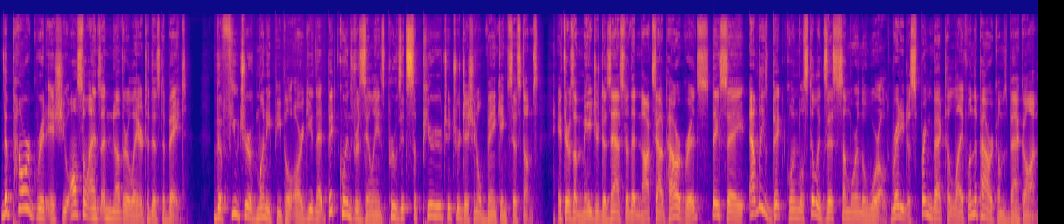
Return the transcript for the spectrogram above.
The power grid issue also adds another layer to this debate. The future of money people argue that Bitcoin's resilience proves it's superior to traditional banking systems. If there's a major disaster that knocks out power grids, they say at least Bitcoin will still exist somewhere in the world, ready to spring back to life when the power comes back on.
